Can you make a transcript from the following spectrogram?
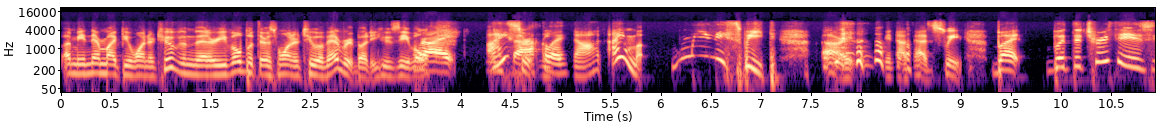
I mean, there might be one or two of them that are evil, but there's one or two of everybody who's evil. right. I certainly not. I'm really sweet. All right, maybe not that sweet, but but the truth is,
